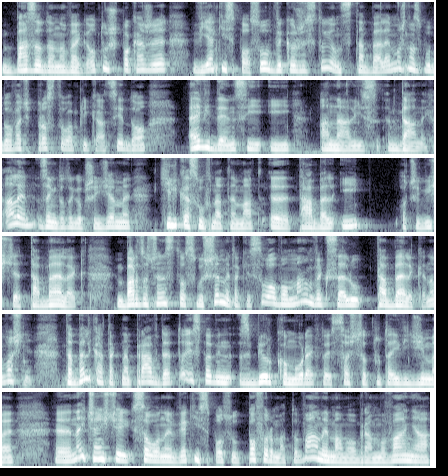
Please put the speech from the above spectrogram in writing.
bazodanowego. Otóż pokażę, w jaki sposób wykorzystując tabelę można zbudować prostą aplikację do ewidencji i analiz danych. Ale zanim do tego przejdziemy, kilka słów na temat y, tabel i oczywiście tabelek. Bardzo często słyszymy takie słowo, mam w Excelu tabelkę. No właśnie, tabelka tak naprawdę to jest pewien zbiór komórek, to jest coś, co tutaj widzimy. E, Najczęściej są one w jakiś sposób poformatowane, mamy obramowania,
